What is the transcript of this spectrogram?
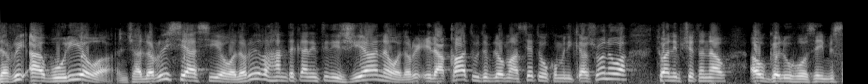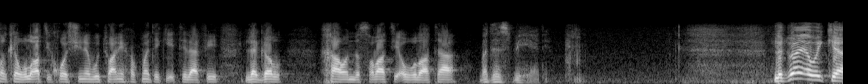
لە ڕووی ئابوووریەوە ئەجا لە ڕووی سیاسیەوە لە ڕووی ڕەهندەکانی تری ژیانەوە و ڕووی علااقات و دبلۆماسیەت و کۆمنیکاشنەوە توانی بچێتە ناو ئەو گەل و هۆزەی میسڵکە وڵاتی خۆشینە بوو توانی حکوومەتێکی ئتلافی لەگەڵ خاوەندە سەڵاتی ئەو وڵاتە بەدەست بهێنێ يعني. لە دوای ئەوەی کە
